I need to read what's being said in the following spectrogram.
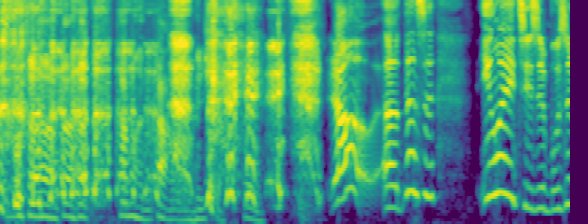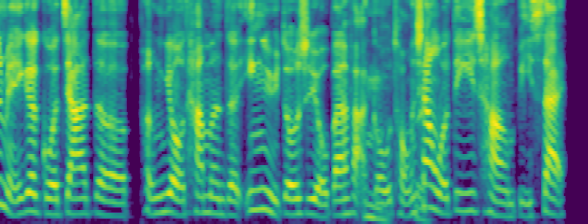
他们很大，我们很小。然后呃，但是因为其实不是每一个国家的朋友，他们的英语都是有办法沟通。嗯像我第一场比赛，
